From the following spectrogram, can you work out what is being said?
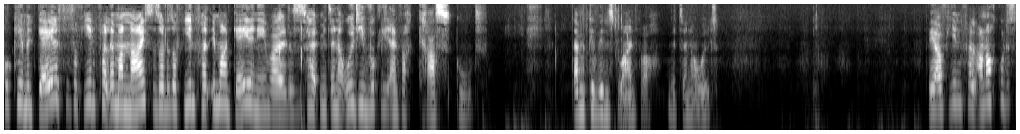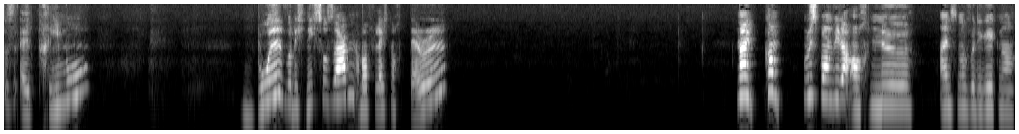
okay, mit Gale ist es auf jeden Fall immer nice. Du solltest auf jeden Fall immer Gale nehmen, weil das ist halt mit seiner Ulti wirklich einfach krass gut. Damit gewinnst du einfach mit seiner Ult. Wer auf jeden Fall auch noch gut ist, ist El Primo. Bull würde ich nicht so sagen, aber vielleicht noch Daryl. Nein, komm, respawn wieder. Ach nö. 1-0 für die Gegner.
